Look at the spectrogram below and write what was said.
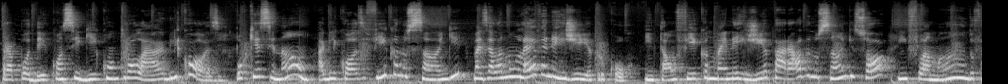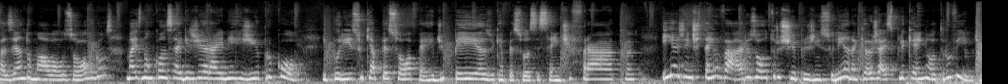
para poder conseguir controlar a glicose. Porque senão a glicose fica no sangue, mas ela não leva energia para o corpo. Então fica uma energia para parada no sangue só inflamando, fazendo mal aos órgãos, mas não consegue gerar energia para o corpo. E por isso que a pessoa perde peso, que a pessoa se sente fraca. E a gente tem vários outros tipos de insulina que eu já expliquei em outro vídeo.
